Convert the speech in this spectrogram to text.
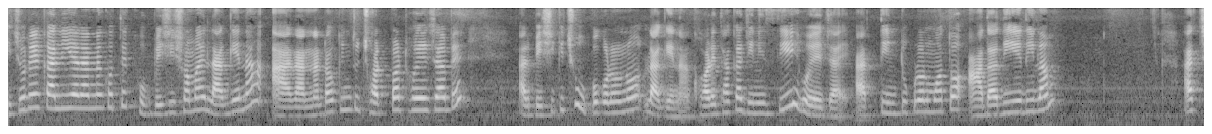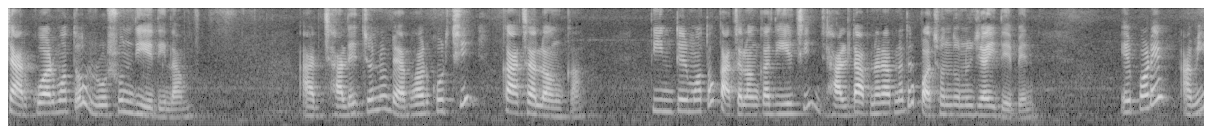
এঁচড়ের কালিয়া রান্না করতে খুব বেশি সময় লাগে না আর রান্নাটাও কিন্তু ঝটপট হয়ে যাবে আর বেশি কিছু উপকরণও লাগে না। ঘরে থাকা জিনিস দিয়েই হয়ে যায়। আর তিন টুকরোর মতো আদা দিয়ে দিলাম আর চার কোয়ার মতো রসুন দিয়ে দিলাম। আর ঝালের জন্য ব্যবহার করছি কাঁচা লঙ্কা। তিনটের মতো কাঁচা লঙ্কা দিয়েছি, ঝালটা আপনারা আপনাদের পছন্দ অনুযায়ী দেবেন। এরপরে আমি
